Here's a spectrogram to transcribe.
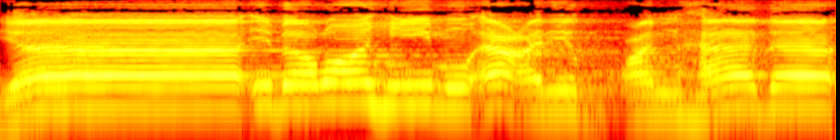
يا إبراهيم اعرض عن هذا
